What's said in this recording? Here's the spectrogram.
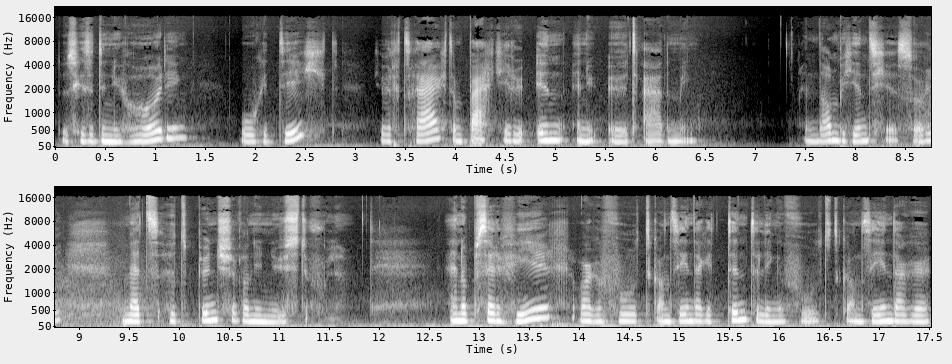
Dus je zit in je houding, ogen dicht. Je vertraagt een paar keer je in- en je uitademing. En dan begint je, sorry, met het puntje van je neus te voelen. En observeer wat je voelt. Het kan zijn dat je tintelingen voelt. Het kan zijn dat je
